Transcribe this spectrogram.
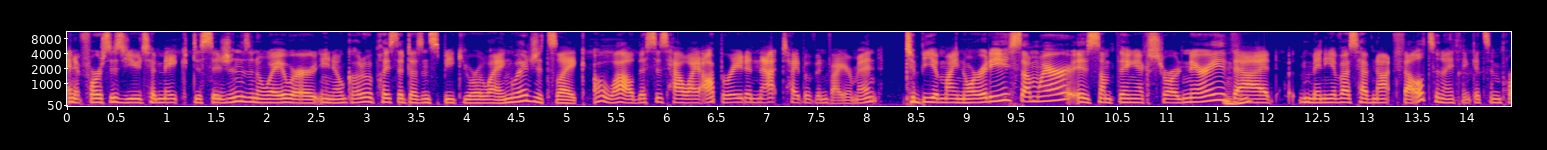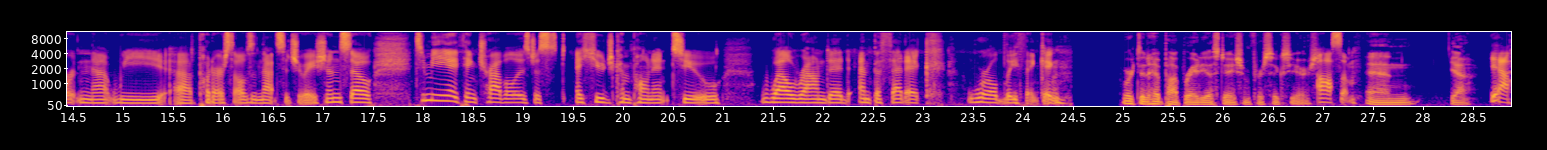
And it forces you to make decisions in a way where, you know, go to a place that doesn't speak your language. It's like, oh, wow, this is how I operate in that type of environment. To be a minority somewhere is something extraordinary that many of us have not felt. And I think it's important that we uh, put ourselves in that situation. So to me, I think travel is just a huge component to well rounded, empathetic, worldly thinking. Worked at a hip hop radio station for six years. Awesome. And yeah, Yeah.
